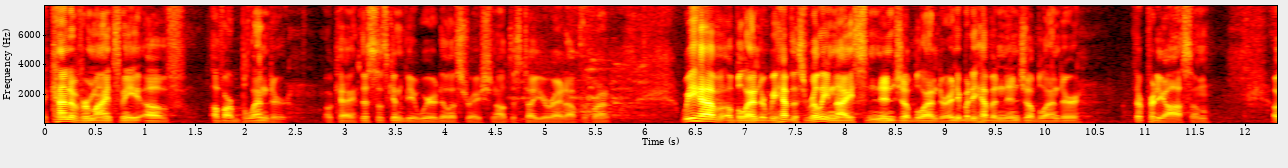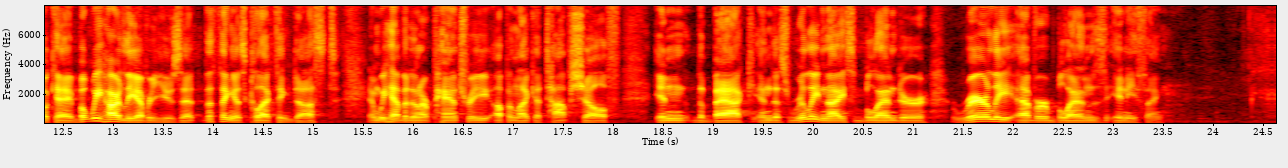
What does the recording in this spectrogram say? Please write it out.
It kind of reminds me of, of our blender. Okay? This is going to be a weird illustration. I'll just tell you right off the front. We have a blender. We have this really nice Ninja blender. Anybody have a Ninja blender? They're pretty awesome. Okay, but we hardly ever use it. The thing is collecting dust, and we have it in our pantry up in like a top shelf in the back, and this really nice blender rarely ever blends anything.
